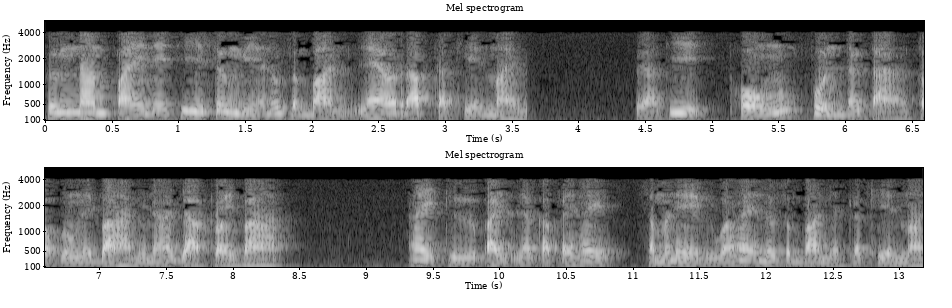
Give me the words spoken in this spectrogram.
พึงนำไปในที่ซึ่งมีอนุสัมบันแล้วรับตะเคียนใหม่เวลาที่ผงฝุ่นต่างๆ ตกลงในบาทนี่นะอย่าปล่อยบาให้ถือไปแล้วก็ไปให้ สมณเณรหรือว่าให้อนุสัมบันเนี่ยตะเคียนใหม่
